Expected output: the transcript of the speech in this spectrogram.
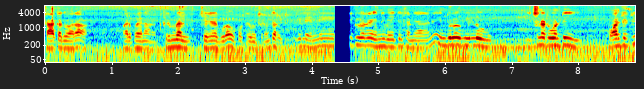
శాఖ ద్వారా వారిపైన క్రిమినల్ చర్యలు కూడా ఉపక్రమించడం జరుగుతుంది. వీళ్ళు ఎన్ని పర్టికులర్గా ఎన్ని వెహికల్స్ అన్నాయని ఇందులో వీళ్ళు ఇచ్చినటువంటి quantity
